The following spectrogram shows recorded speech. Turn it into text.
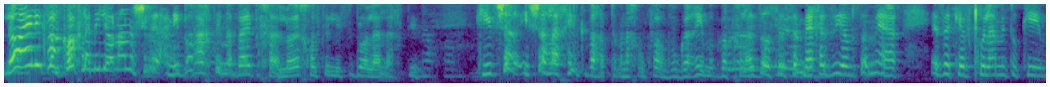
לא, היה לי כבר כוח למיליון אנשים, אני ברחתי מהבית בכלל, לא יכולתי לסבול, הלכתי. כי אי אפשר, אי אפשר להכין כבר, טוב, אנחנו כבר מבוגרים, בהתחלה זה עושה שמח, איזה יום שמח, איזה כיף, כולם מתוקים,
